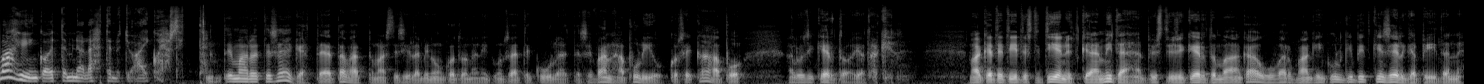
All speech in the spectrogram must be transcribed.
Vahinko, että minä lähtenyt jo aikoja sitten. Te mahdoitte säikähtää tavattomasti sillä minun kotonani, kun saatte kuulla, että se vanha puliukko, se Kaapo, halusi kertoa jotakin. Vaikka te tietysti tiennytkään, mitä hän pystyisi kertomaan, kauhu varmaankin kulki pitkin selkäpiitänne.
